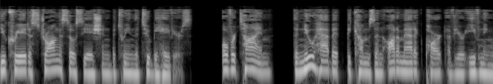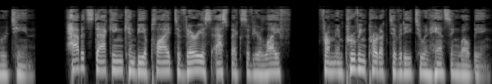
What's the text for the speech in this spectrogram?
you create a strong association between the two behaviors. Over time, the new habit becomes an automatic part of your evening routine. Habit stacking can be applied to various aspects of your life, from improving productivity to enhancing well-being.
